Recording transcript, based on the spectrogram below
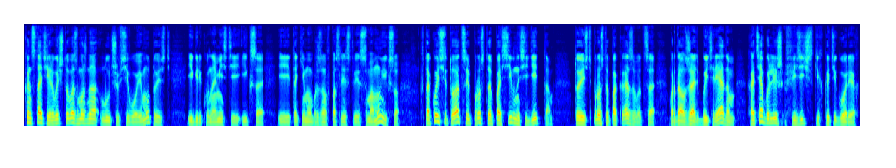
констатировать, что, возможно, лучше всего ему, то есть Y на месте X и таким образом впоследствии самому X, в такой ситуации просто пассивно сидеть там, то есть просто показываться, продолжать быть рядом, хотя бы лишь в физических категориях,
